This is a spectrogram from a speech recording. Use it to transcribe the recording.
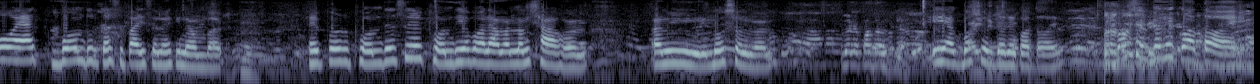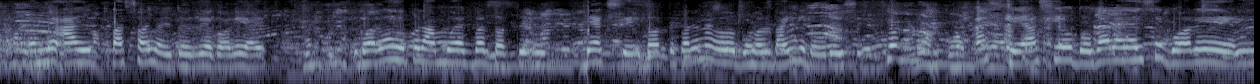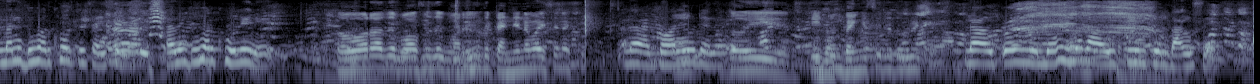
ও এক বন্ধুর কাছে পাইছে নাকি নাম্বার। এরপর ফোন দিয়েছে ফোন দিয়ে বলে আমার নাম শাহন। আমি মুসলমান। এই এক বছর ধরে কত হয়। বছর ধরে কত হয়। আমি আয় পাঁচ ছয় মাস ধরে ঘরে আয়। ঘরে এরপর আম্মু একবার ধরতে দেখছে ধরতে পারে না ও ঘর ভাঙ্গে দৌড়াইছে। আজকে আজকে ও দোগারায় আইছে ঘরে মানে দুঘর খুলতে চাইছে। আমি দুঘর খুলিনি। তো ওরা যে বলছে যে ঘরে কিন্তু টাইনে নামাইছে নাকি? না ঘরে উঠে না তো এই তিন টুন রে দৌড়েছে না ওই মহিলারা ওই তিন ভাঙছে।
